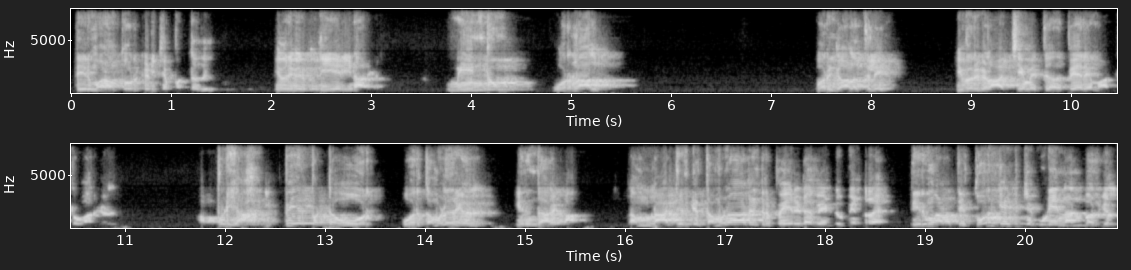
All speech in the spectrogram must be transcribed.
தீர்மானம் தோற்கடிக்கப்பட்டது. இவர்கள் வெளியேறினார்கள். மீண்டும் ஒரு நாள் வருங்காலத்திலே இவர்கள் ஆட்சி அமைத்து அந்த பெயரை மாற்றுவார்கள். அப்படியா? இப்பேற்பட்ட ஓர் ஒரு தமிழர்கள் இருந்தார்களாம் நம் நாட்டிற்கு தமிழ்நாடு என்று பெயரிட வேண்டும் என்ற தீர்மானத்தை தோற்கடிக்கக்கூடிய நண்பர்கள்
